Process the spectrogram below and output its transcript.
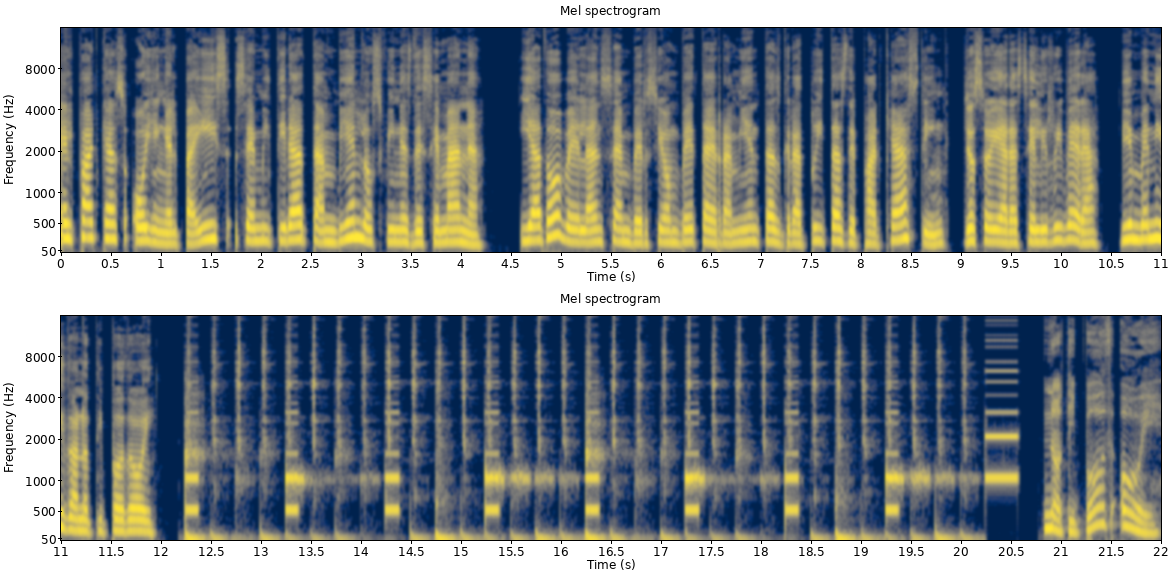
El podcast Hoy en el País se emitirá también los fines de semana y Adobe lanza en versión beta herramientas gratuitas de podcasting. Yo soy Araceli Rivera. Bienvenido a Notipod Hoy. Notipod Hoy.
